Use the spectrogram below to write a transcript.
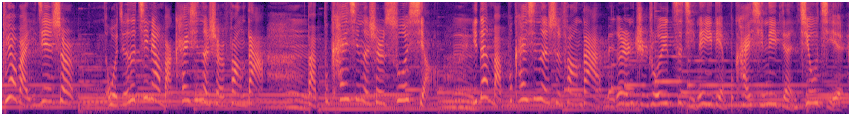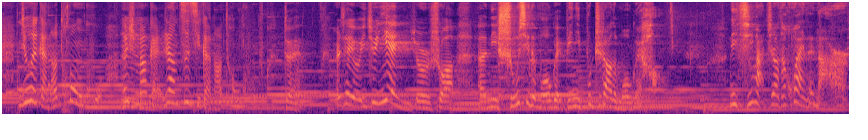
不要把一件事儿，我觉得尽量把开心的事儿放大，把不开心的事儿缩小。一旦把不开心的事放大，每个人执着于自己那一点不开心、那一点纠结，你就会感到痛苦。为什么要感让自己感到痛苦？对，而且有一句谚语就是说，呃，你熟悉的魔鬼比你不知道的魔鬼好，你起码知道他坏在哪儿，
